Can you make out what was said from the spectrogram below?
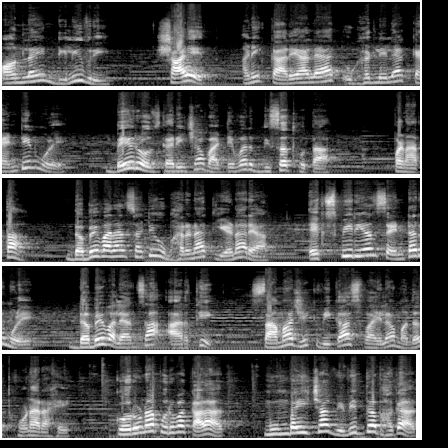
online delivery शाळेत आणि कार्यालयात उघडलेल्या कॅन्टीनमुळे बेरोजगारीच्या वाटेवर दिसत होता. पण आता डबेवाल्यांसाठी उभारण्यात येणाऱ्या एक्सपिरियन्स सेंटरमुळे डबेवाल्यांचा आर्थिक सामाजिक विकास व्हायला मदत होणार आहे. कोरोनापूर्व काळात मुंबईच्या विविध भागात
